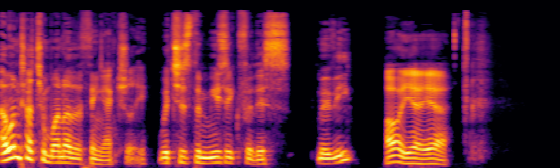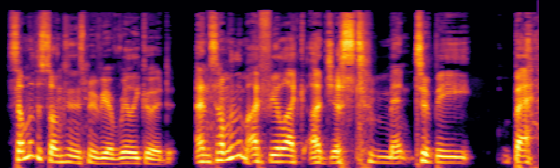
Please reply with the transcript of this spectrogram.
I want to touch on one other thing actually, which is the music for this movie. Oh yeah, yeah. Some of the songs in this movie are really good, and some of them I feel like are just meant to be bad.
